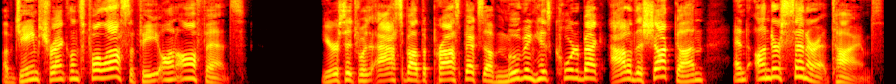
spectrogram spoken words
of James Franklin's philosophy on offense. Yurcich was asked about the prospects of moving his quarterback out of the shotgun and under center at times.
